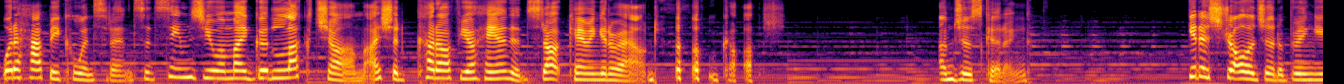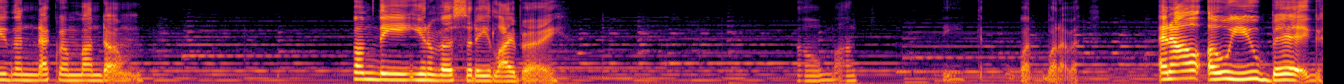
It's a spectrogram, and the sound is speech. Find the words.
What a happy coincidence. It seems you are my good luck charm. I should cut off your hand and start carrying it around. oh gosh. I'm just kidding. Get astrologer to bring you the Necromundum from the university library. Oh, monkey. What, whatever. And I'll owe you big.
